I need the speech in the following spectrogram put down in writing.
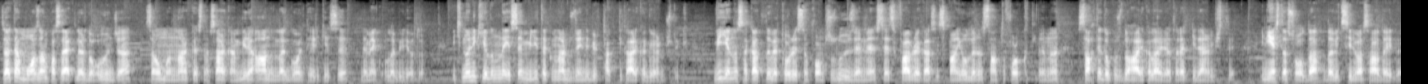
Zaten muazzam pas ayakları da olunca savunmanın arkasına sarkan biri anında gol tehlikesi demek olabiliyordu. 2012 yılında ise milli takımlar düzeyinde bir taktik harika görmüştük. Villa'nın sakatlığı ve Torres'in formsuzluğu üzerine Cesc Fabregas İspanyolların santrafor kıtlığını sahte 9'da harikalar yaratarak gidermişti. Iniesta solda, David Silva sağdaydı.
